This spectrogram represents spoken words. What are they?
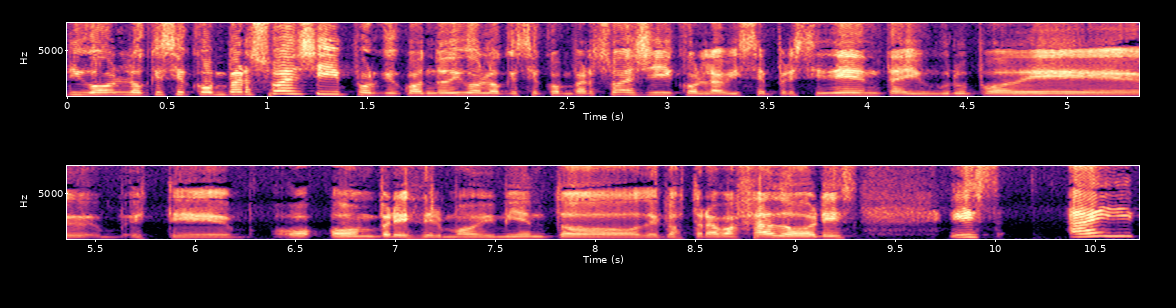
digo, lo que se conversó allí, porque cuando digo lo que se conversó allí con la vicepresidenta y un grupo de este, hombres del movimiento de los trabajadores, es, hay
